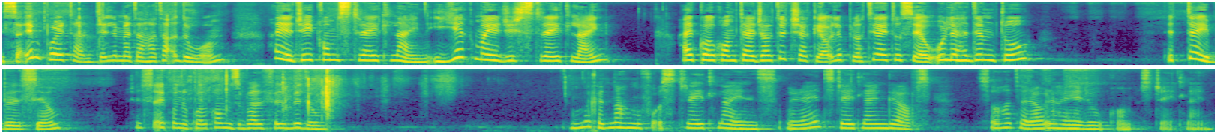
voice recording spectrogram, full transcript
Issa importanti li meta ħataqduhom ħajġikom straight line. Jekk ma jiġix straight line, ħajkolkom terġgħu tiċċekkjaw li plotjajtu sew u li ħdimtu it-table sew. Issa jkun ikolkom żball fil-bidu. Ma qed naħdmu fuq straight lines, right? Straight line graphs. So ħataraw li ħajġukom straight lines.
